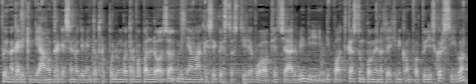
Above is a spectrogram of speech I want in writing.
poi magari chiudiamo perché sennò diventa troppo lungo, troppo palloso, vediamo anche se questo stile può piacervi di, di podcast, un po' meno tecnico, un po' più discorsivo.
